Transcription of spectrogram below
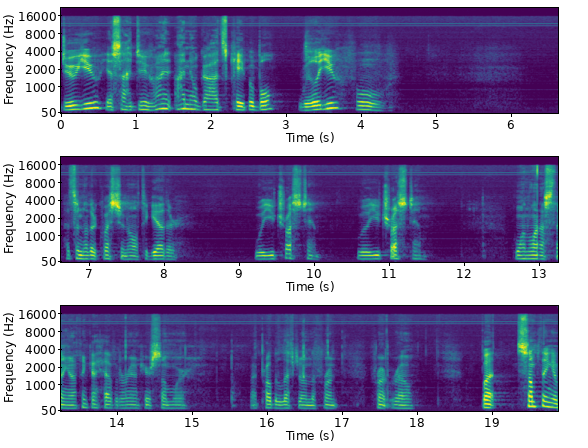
Do you? Yes, I do. I, I know God's capable. Will you? Ooh. That's another question altogether. Will you trust Him? Will you trust Him? One last thing. I think I have it around here somewhere. I probably left it on the front, front row. But something, uh,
